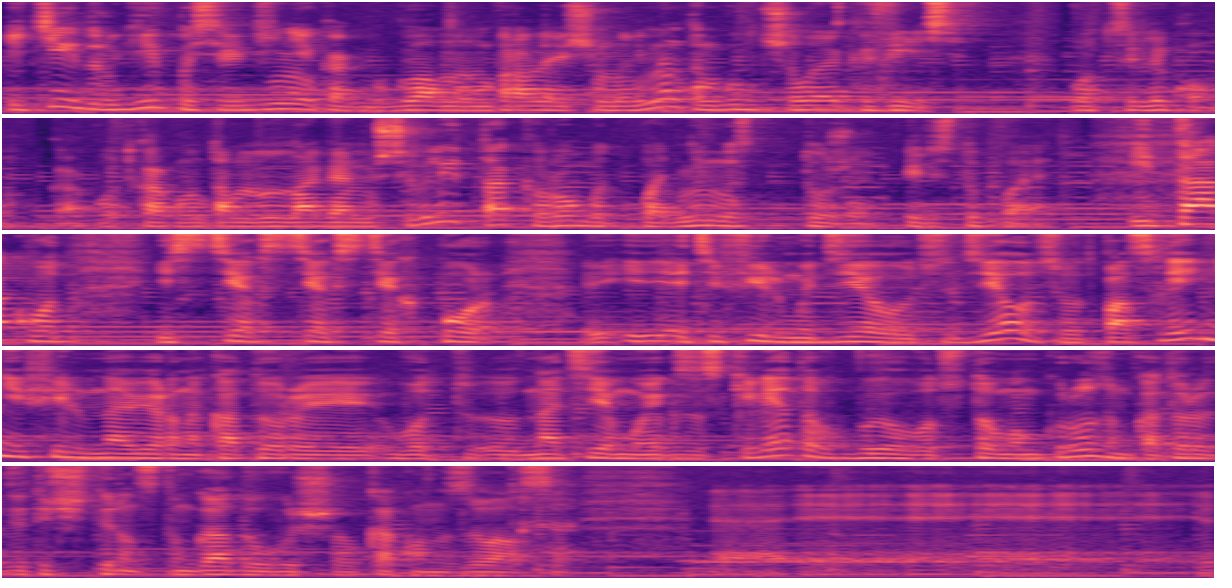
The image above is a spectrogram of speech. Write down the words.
и те, и другие посередине, как бы главным управляющим элементом был человек весь, вот целиком. Как, вот как он там ногами шевелит, так робот под ним тоже переступает. И так вот из тех, с тех, с тех пор и- эти фильмы делаются, делаются. Вот последний фильм, наверное, который вот э, на тему экзоскелетов был вот с Томом Крузом, который в 2014 году вышел. Как он назывался? Э,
